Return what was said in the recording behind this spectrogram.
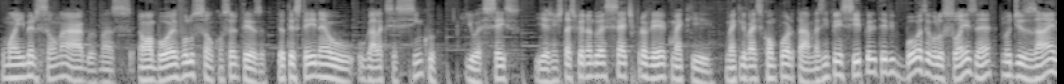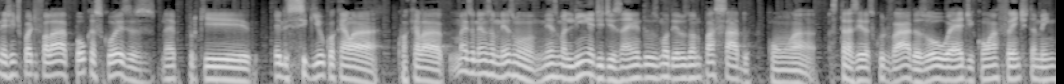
uma imersão na água, mas é uma boa evolução, com certeza. Eu testei, né, o, o Galaxy S5 e o S6 E a gente está esperando o S7 para ver como é, que, como é que ele vai se comportar. Mas em princípio ele teve boas evoluções, né? No design a gente pode falar poucas coisas, né? Porque ele seguiu com aquela com aquela mais ou menos a mesma, mesma linha de design dos modelos do ano passado, com a, as traseiras curvadas ou o Edge com a frente também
